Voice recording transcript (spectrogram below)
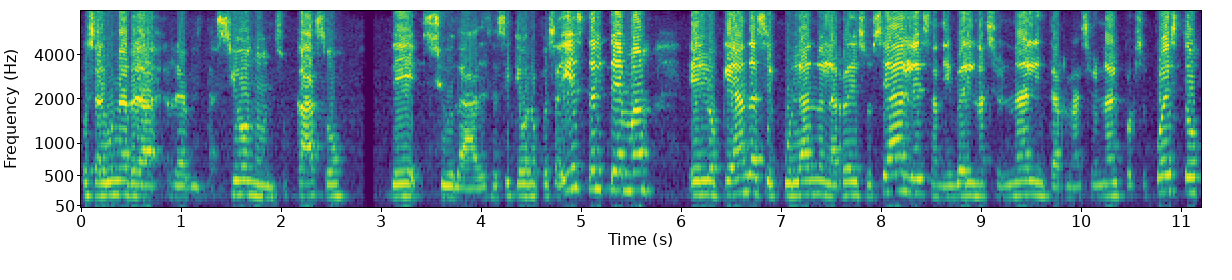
pues alguna rehabilitación o en su caso de ciudades. Así que bueno, pues ahí está el tema en lo que anda circulando en las redes sociales a nivel nacional, internacional, por supuesto,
